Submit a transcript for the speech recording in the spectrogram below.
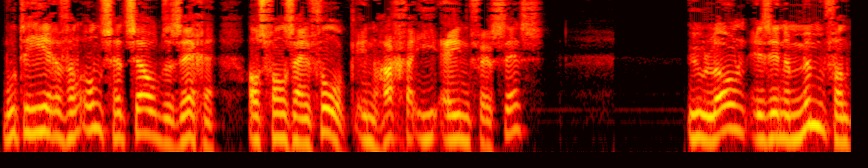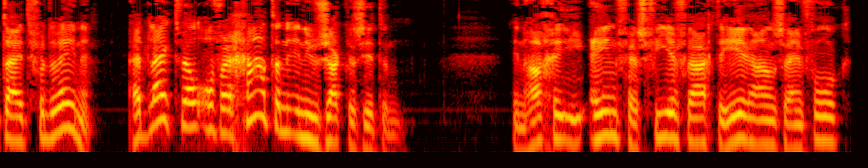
Moet de Heere van ons hetzelfde zeggen als van zijn volk in Haggai 1 vers 6? Uw loon is in een mum van tijd verdwenen. Het lijkt wel of er gaten in uw zakken zitten. In Haggai 1 vers 4 vraagt de Heer aan zijn volk,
